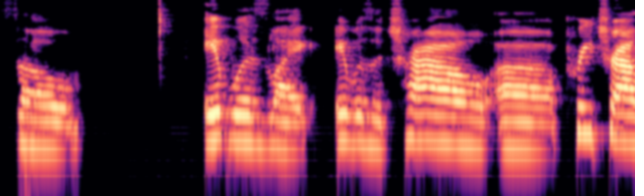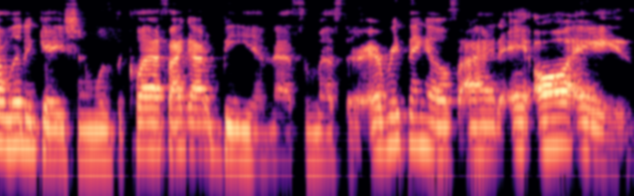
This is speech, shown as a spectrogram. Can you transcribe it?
So it was like it was a trial uh pre-trial litigation was the class i got a b in that semester everything else i had a, all a's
